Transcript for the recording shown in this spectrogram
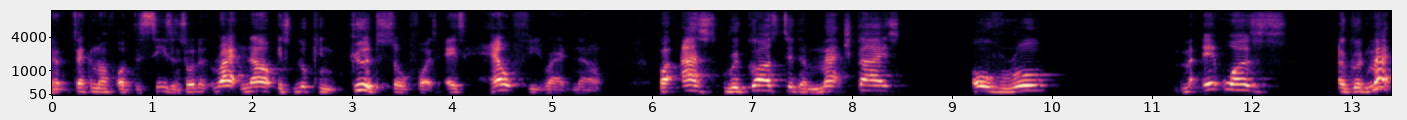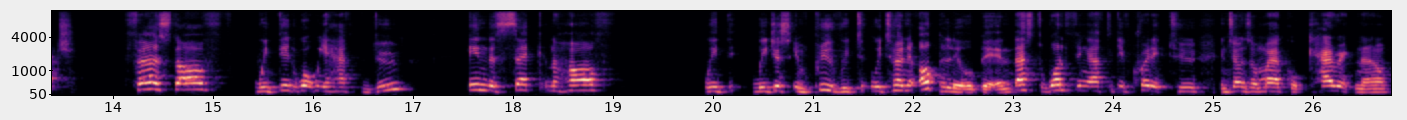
uh, second half of the season. So right now it's looking good so far. It's, it's healthy right now. But as regards to the match, guys, overall, it was a good match. First off, we did what we have to do. In the second half, we we just improve We we turn it up a little bit, and that's the one thing I have to give credit to in terms of Michael Carrick now.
